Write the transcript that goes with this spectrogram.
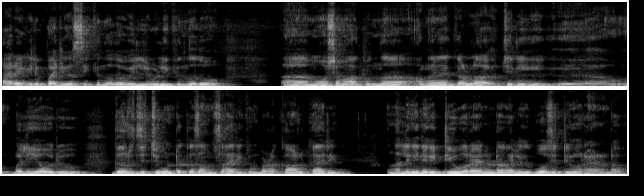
ആരെങ്കിലും പരിഹസിക്കുന്നതോ വെല്ലുവിളിക്കുന്നതോ മോശമാക്കുന്ന അങ്ങനെയൊക്കെയുള്ള ഇച്ചിരി വലിയ ഒരു ഗർജിച്ചു കൊണ്ടൊക്കെ സംസാരിക്കുമ്പോഴൊക്കെ ആൾക്കാർ ഒന്നല്ലെങ്കിൽ നെഗറ്റീവ് പറയാനുണ്ടാവും അല്ലെങ്കിൽ പോസിറ്റീവ് പറയാനുണ്ടാവും.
